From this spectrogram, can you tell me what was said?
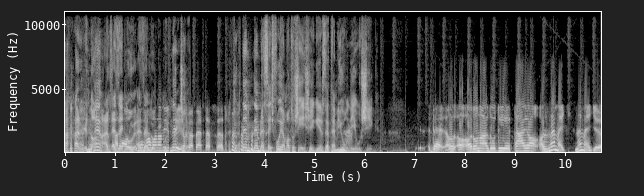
Na, hát ez egy, log, ez egy logikus. nem csak- beteszed. Csak nem, nem lesz egy folyamatos éjségérzetem júniusig. De a, a- a Ronaldo diétája az nem egy, nem egy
